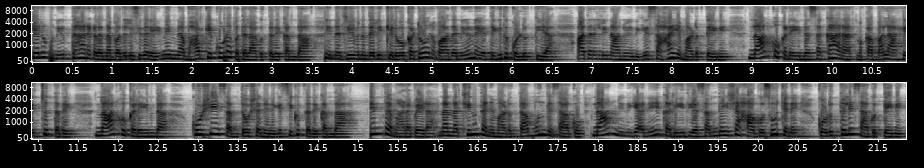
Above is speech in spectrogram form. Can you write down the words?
ಕೆಲವು ನಿರ್ಧಾರಗಳನ್ನು ಬದಲಿಸಿದರೆ ನಿನ್ನ ಭಾಗ್ಯ ಕೂಡ ಬದಲಾಗುತ್ತದೆ ಕಂದ. ನಿನ್ನ ಜೀವನದಲ್ಲಿ ಕೆಲವು ಕಠೋರವಾದ ನಿರ್ಣಯ ತೆಗೆದುಕೊಳ್ಳುತ್ತೀಯ. ಅದರಲ್ಲಿ ನಾನು ನಿನಗೆ ಸಹಾಯ ಮಾಡುತ್ತೇನೆ. ನಾಲ್ಕು ಕಡೆಯಿಂದ ಸಕಾರಾತ್ಮಕ ಬಲ ಹೆಚ್ಚುತ್ತದೆ. ನಾಲ್ಕು ಕಡೆಯಿಂದ ಖುಷಿ, ಸಂತೋಷ ನಿನಗೆ ಸಿಗುತ್ತದೆ ಕಂದ. ಚಿಂತೆ ಮಾಡಬೇಡ. ನನ್ನ ಚಿಂತನೆ ಮಾಡುತ್ತಾ ಮುಂದೆ ಸಾಗು. ನಾನು ನಿನಗೆ ಅನೇಕ ರೀತಿಯ ಸಂದೇಶ ಹಾಗೂ ಸೂಚನೆ ಕೊಡುತ್ತಲೇ ಸಾಗುತ್ತೇನೆ.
